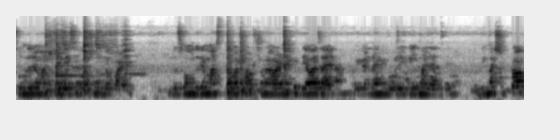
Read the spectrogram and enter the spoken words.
সমুদ্রের মাছটা বেশি পছন্দ করে। কিন্তু সমুদ্রের মাছ তো আবার সবসময় আবার নাকি দেওয়া যায় না। ওই জন্য আমি বলি রুই মাছ আছে রুই মাছ টক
